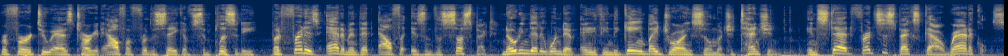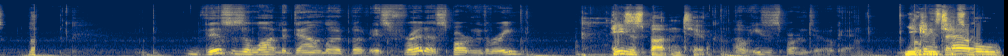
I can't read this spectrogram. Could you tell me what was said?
referred to as Target Alpha for the sake of simplicity, but Fred is adamant that Alpha isn't the suspect, noting that it wouldn't have anything to gain by drawing so much attention. Instead, Fred suspects Gao radicals. Lo- This is a lot to download, but is Fred a Spartan 3? He's a Spartan 2. Oh, he's a Spartan 2. Okay. You Hope can he starts with- tell.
